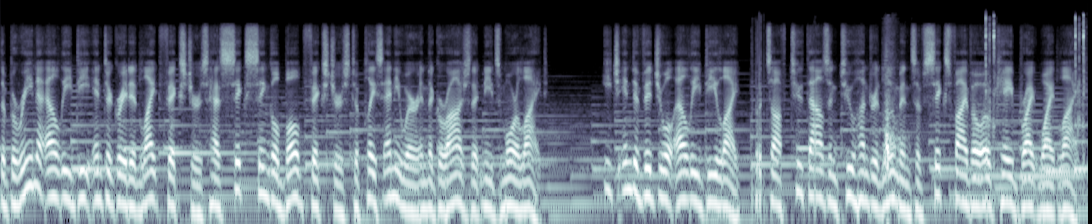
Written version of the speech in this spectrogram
The Barrina LED integrated light fixtures has 6 single bulb fixtures to place anywhere in the garage that needs more light. Each individual LED light puts off 2,200 lumens of 6500K bright white light.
